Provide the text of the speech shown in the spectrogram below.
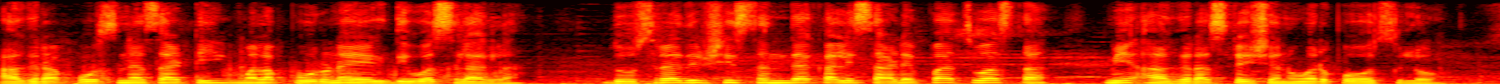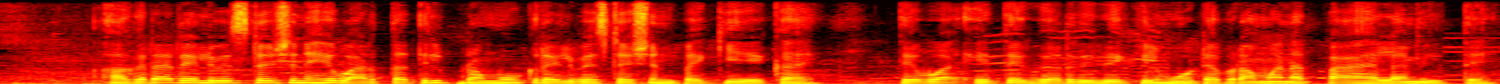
आग्रा पोचण्यासाठी मला पूर्ण एक दिवस लागला. दुसऱ्या दिवशी संध्याकाळी साडेपाच वाजता मी आग्रा स्टेशनवर पोहोचलो. आग्रा रेल्वे स्टेशन हे भारतातील प्रमुख रेल्वे स्टेशनपैकी एक आहे. तेव्हा येथे गर्दी देखील मोठ्या प्रमाणात पाहायला मिळते.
